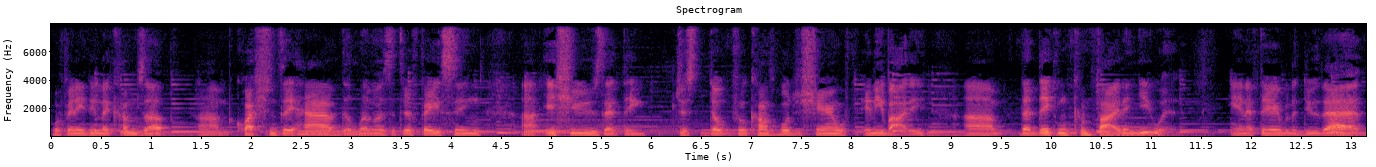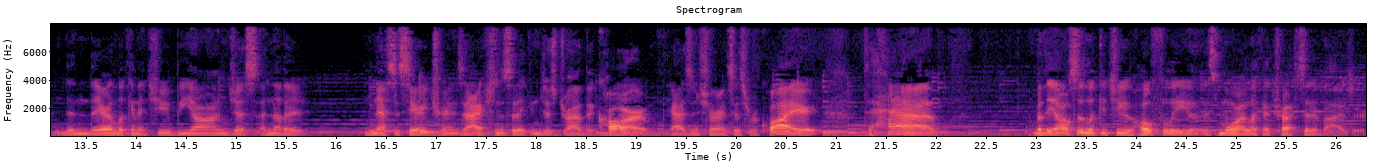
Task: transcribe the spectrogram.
with anything that comes up, um, questions they have, dilemmas that they're facing, uh, issues that they just don't feel comfortable just sharing with anybody, um, that they can confide in you in. And if they're able to do that, then they're looking at you beyond just another necessary transactions so they can just drive the car as insurance is required to have. But they also look at you, hopefully, as more like a trusted advisor,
